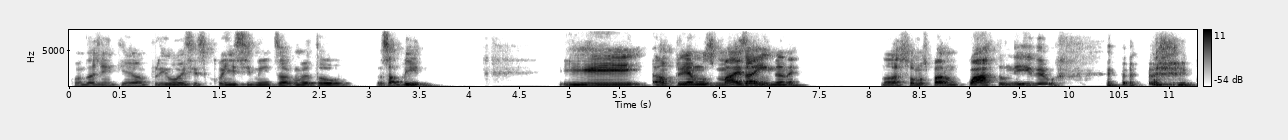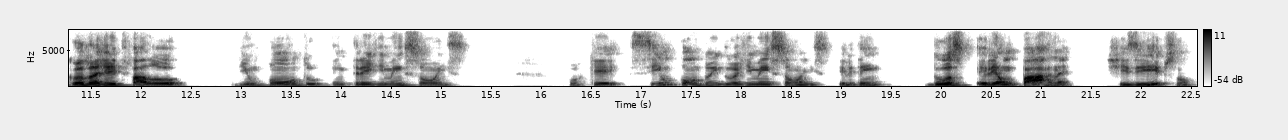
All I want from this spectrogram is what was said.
quando a gente ampliou esses conhecimentos. Olha como eu estou sabendo. E ampliamos mais ainda, né? Nós fomos para um quarto nível, quando a gente falou de um ponto em três dimensões. Porque se um ponto em duas dimensões, ele tem duas, ele é um par, né? X e Y.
